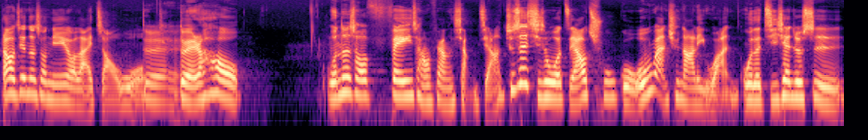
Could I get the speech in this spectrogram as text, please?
然后我记得那时候你也有来找我，对对，然后我那时候非常非常想家，就是其实我只要出国，我不管去哪里玩，我的极限就是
